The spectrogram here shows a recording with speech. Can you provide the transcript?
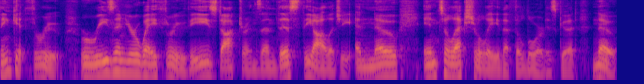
think it through, reason your way through these doctrines and this theology, and know intellectually that the Lord is good. No,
